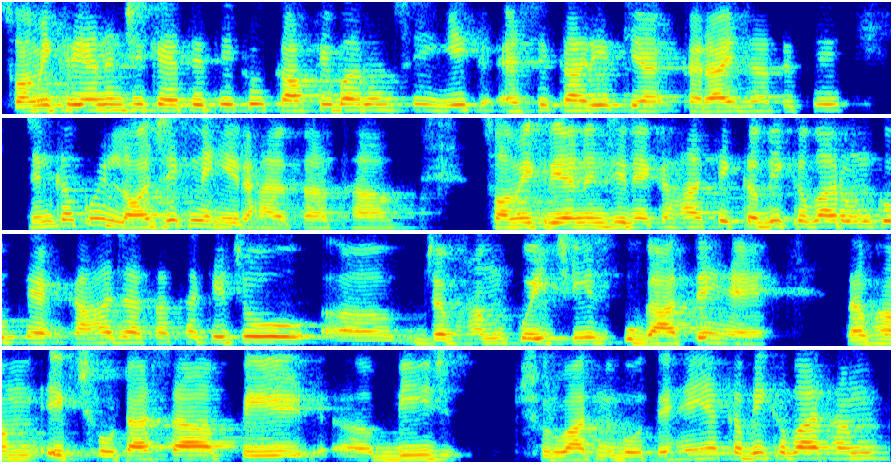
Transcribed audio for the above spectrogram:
स्वामी क्रियानंद जी कहते थे कि काफ़ी बार उनसे ये ऐसे कार्य कराए जाते थे जिनका कोई लॉजिक नहीं रहता था। स्वामी क्रियानंद जी ने कहा कि कभी कभार उनको कहा जाता था कि जो जब हम कोई चीज़ उगाते हैं, तब हम एक छोटा सा पेड़ बीज शुरुआत में बोते हैं या कभी कभार हम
